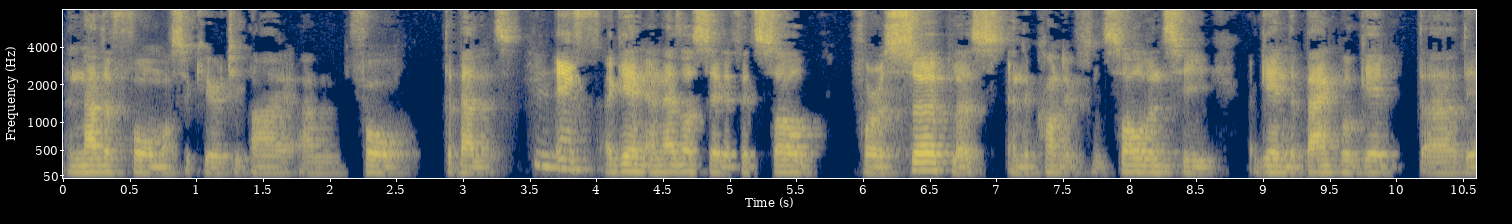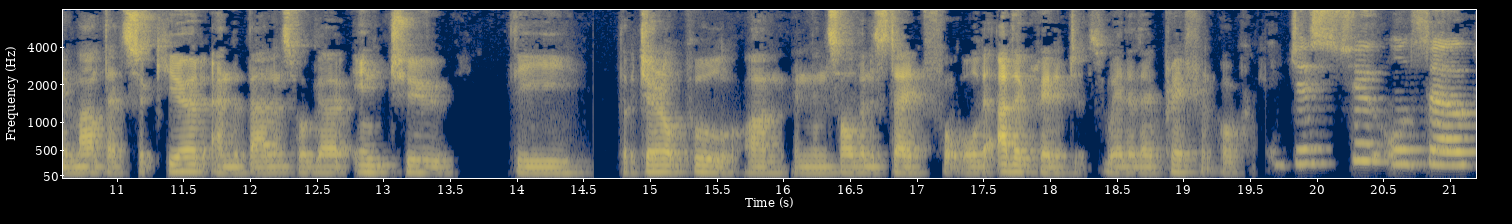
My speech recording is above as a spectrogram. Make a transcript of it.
another form of security by um, for the balance. Mm-hmm. If again, and as I said, if it's sold for a surplus in the context of insolvency, again, the bank will get uh, the amount that's secured, and the balance will go into the the general pool on an insolvent estate for all the other creditors, whether they're preferent or. Just to also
